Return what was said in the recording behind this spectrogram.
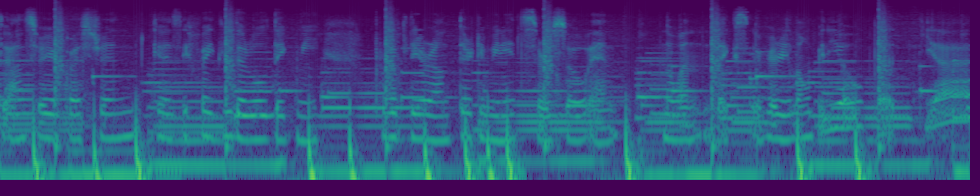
to answer your question because if I do that will take me probably around 30 minutes or so and no one likes a very long video but yeah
